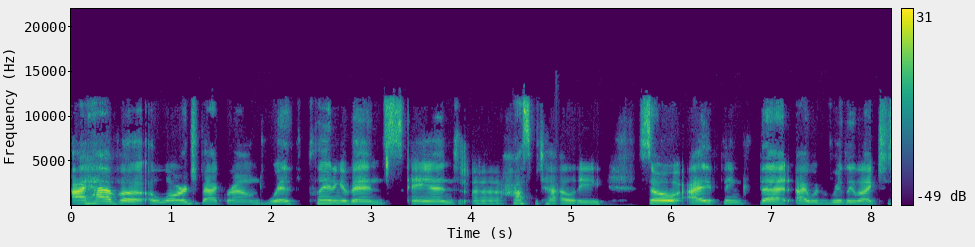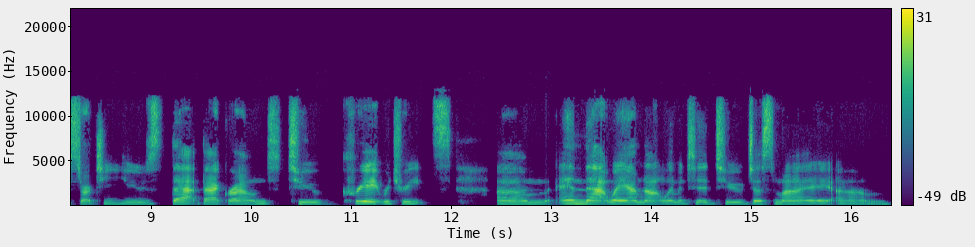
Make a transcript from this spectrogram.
I have a, a, large background with planning events and uh, hospitality. So I think that I would really like to start to use that background to create retreats. Um, and that way I'm not limited to just my um,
